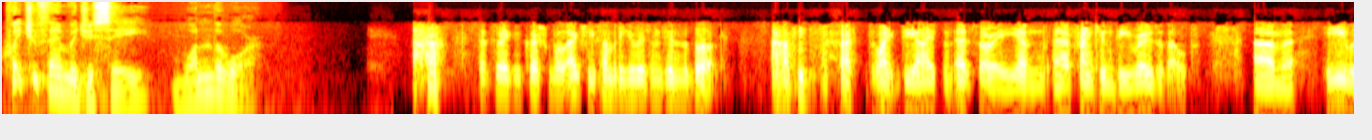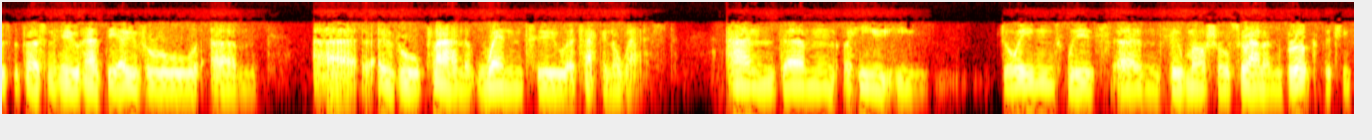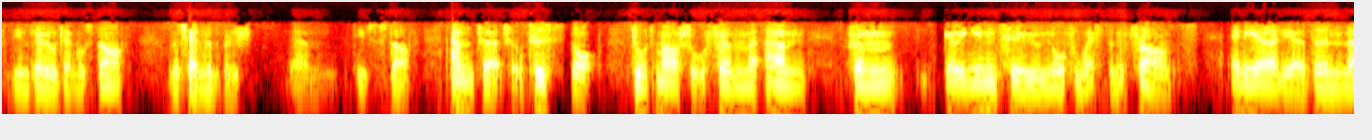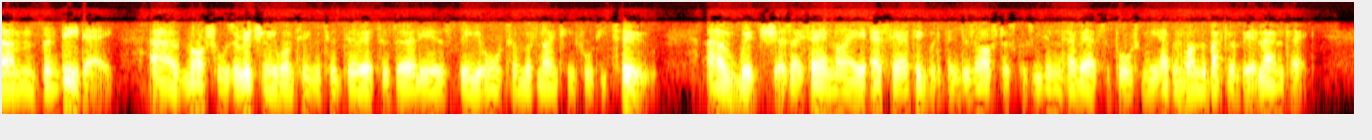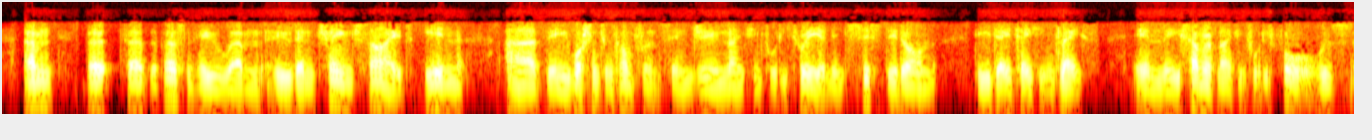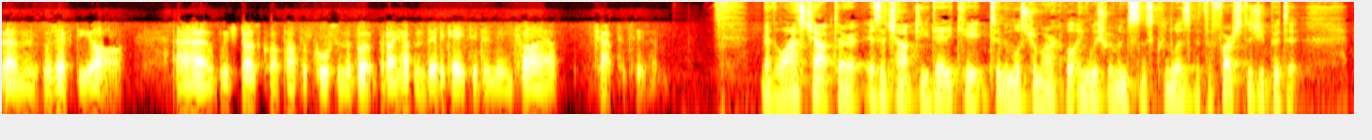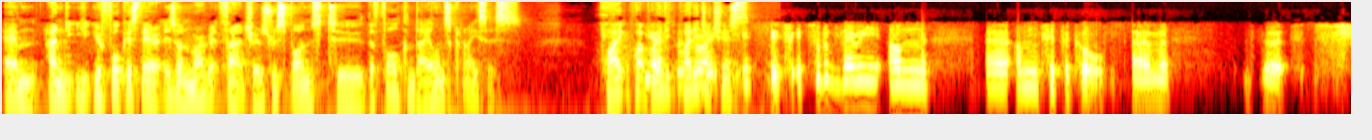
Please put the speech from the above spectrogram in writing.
which of them would you say won the war? That's a very good question. Well, actually, somebody who isn't in the book um, Dwight D. Eisen, uh, sorry, um, uh, Franklin D. Roosevelt. Um, he was the person who had the overall um, uh, overall plan of when to attack in the West, and um, he he joined with um, Field Marshal Sir Alan Brooke, the Chief of the Imperial General Staff, the Chairman of the British Chiefs of Staff, and Churchill to stop George Marshall from from going into north and western France any earlier than um, than D-Day. Uh, Marshall was originally wanting to do it as early as the autumn of 1942, um, which, as I say in my essay, I think would have been disastrous because we didn't have air support and we hadn't won the Battle of the Atlantic. Um, but uh, the person who um, who then changed sides in uh, the Washington Conference in June 1943 and insisted on D-Day taking place in the summer of 1944 was um, was FDR, uh, which does crop up, of course, in the book, but I haven't dedicated an entire chapter to him. Now, the last chapter is a chapter you dedicate to the most remarkable Englishwoman since Queen Elizabeth I, as you put it. Um, and y- your focus there is on Margaret Thatcher's response to the Falkland Islands crisis. Why, why, yes, why, did, why did, you choose? It, it, it's sort of very un, uh, untypical um, that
